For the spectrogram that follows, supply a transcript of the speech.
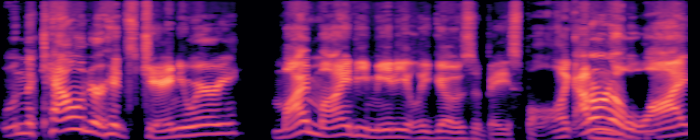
when the calendar hits January, my mind immediately goes to baseball. Like I don't mm. know why.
